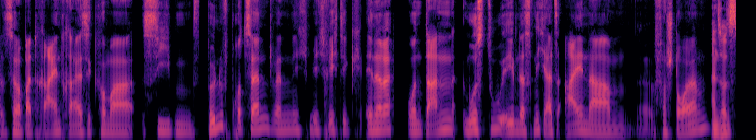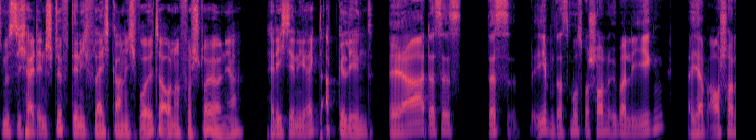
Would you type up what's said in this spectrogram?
Das sind wir bei 33,75 Prozent, wenn ich mich richtig erinnere. Und dann musst du eben das nicht als Einnahmen äh, versteuern. Ansonsten müsste ich halt den Stift, den ich vielleicht gar nicht wollte, auch noch versteuern, ja? Hätte ich den direkt abgelehnt. Ja, das ist, das eben, das muss man schon überlegen. Ich habe auch schon,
